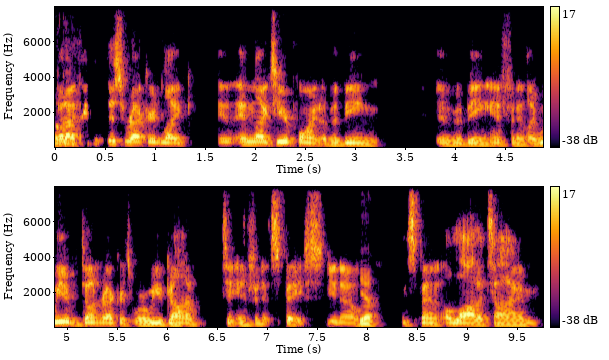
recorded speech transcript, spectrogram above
But okay. i think this record like and like to your point of it being of it being infinite like we have done records where we've gone to infinite space you know? Yeah. And spent a lot of time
